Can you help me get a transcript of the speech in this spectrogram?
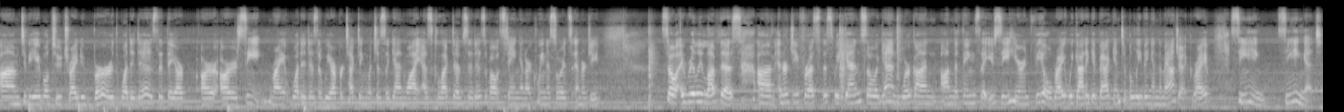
um, to be able to try to birth what it is that they are are are seeing right what it is that we are protecting which is again why as collectives it is about staying in our queen of swords energy So I really love this um, energy for us this weekend. So again, work on on the things that you see, hear, and feel. Right? We got to get back into believing in the magic. Right? Seeing, seeing it.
